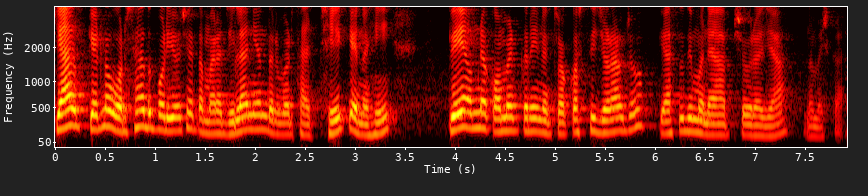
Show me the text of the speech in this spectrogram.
ક્યાં કેટલો વરસાદ પડ્યો છે, તમારા જિલ્લાની અંદર વરસાદ છે કે નહીં, તે અમને કોમેન્ટ કરીને ચોક્કસથી જણાવજો. ત્યાં સુધી મને આપશો રજા. નમસ્કાર.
